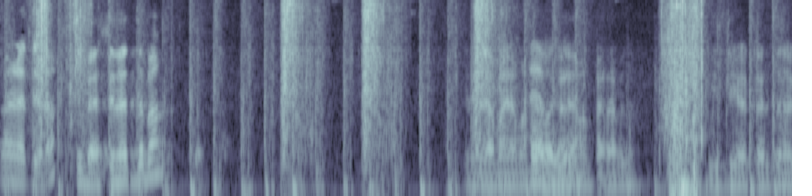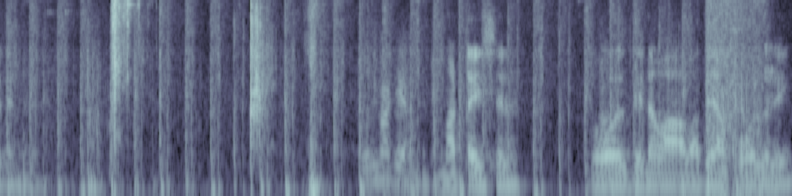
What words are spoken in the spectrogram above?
නැතින බැස්සේ නැද්ද බං? යම යම. යම පැරාපද. කිල් ටිකක් කරදාගන්න මට ඉස්සල පෝල් දෙනවා වදයක් පෝල් වලින්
